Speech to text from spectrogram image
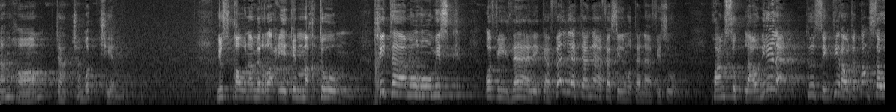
น้ำหอมจากชะมดเชียงيسقون من رحيق مختوم ختامه مسك وفي ذلك فليتنافس المتنافسونความสุขเหล่านี้แหละ คือสิ่งที่เราจะต้องแสว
